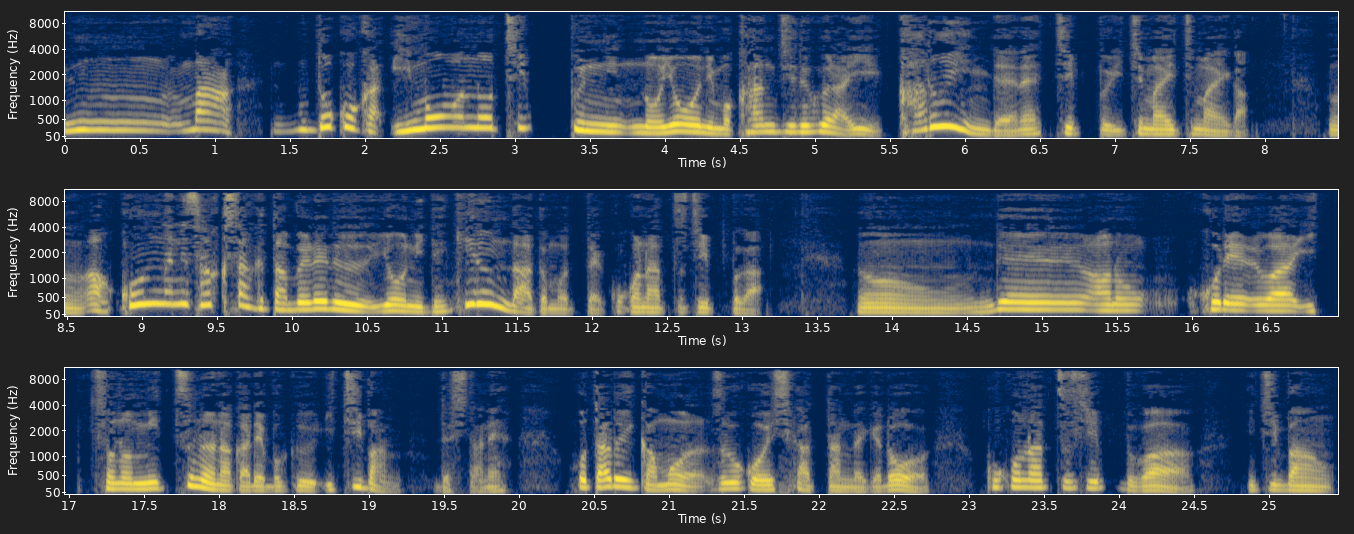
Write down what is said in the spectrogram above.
うーん、まあ、どこか芋のチップのようにも感じるぐらい軽いんだよね、チップ一枚一枚が。うん、あ、こんなにサクサク食べれるようにできるんだと思って、ココナッツチップが。うん、で、あの、これは、その三つの中で僕一番でしたね。ホタルイカもすごく美味しかったんだけど、ココナッツチップが一番、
